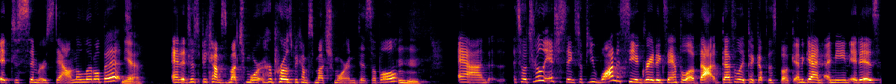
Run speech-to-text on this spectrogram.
it just simmers down a little bit yeah and it just becomes much more her prose becomes much more invisible. Mm-hmm. and so it's really interesting. So if you want to see a great example of that definitely pick up this book. And again i mean it is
